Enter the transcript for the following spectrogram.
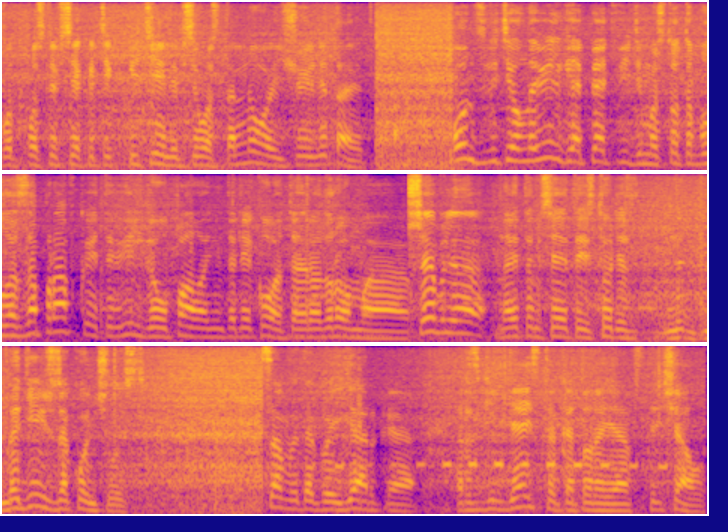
Вот после всех этих петель и всего остального еще и летает. Он взлетел на вильге, опять, видимо, что-то было с заправкой. Эта вильга упала недалеко от аэродрома Шевлина. На этом вся эта история, надеюсь, закончилась. Самое такое яркое разгильдяйство, которое я встречал.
